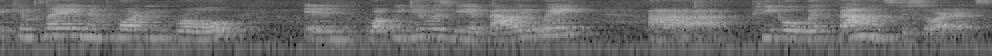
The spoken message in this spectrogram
it can play an important role in what we do is we evaluate uh, people with balance disorders.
